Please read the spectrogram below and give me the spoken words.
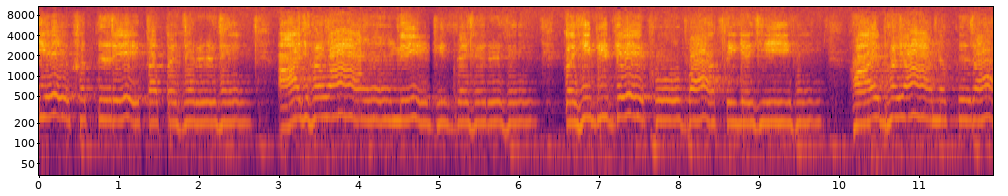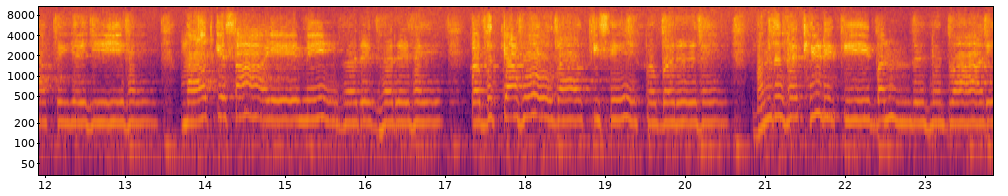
ये खतरे का पहर है। आज हवाओं में भी जहर है। कहीं भी देखो बात यही है। हाय भयानक रात यही है। मौत के साये में हर घर है। कब क्या होगा किसे खबर है। बंद है खिड़की, बंद है द्वारे।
